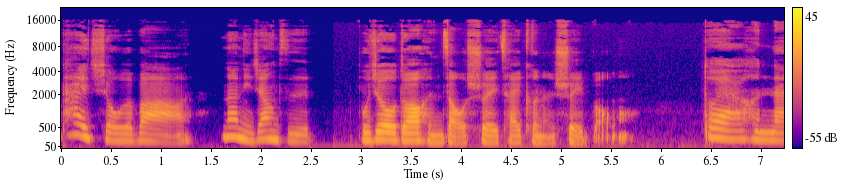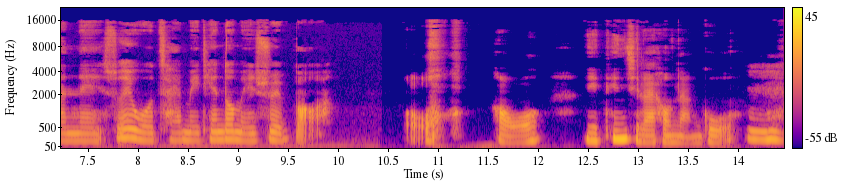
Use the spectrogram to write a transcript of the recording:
太久了吧？那你这样子不就都要很早睡才可能睡饱吗？对啊，很难呢，所以我才每天都没睡饱啊。哦，好哦，你听起来好难过。嗯，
